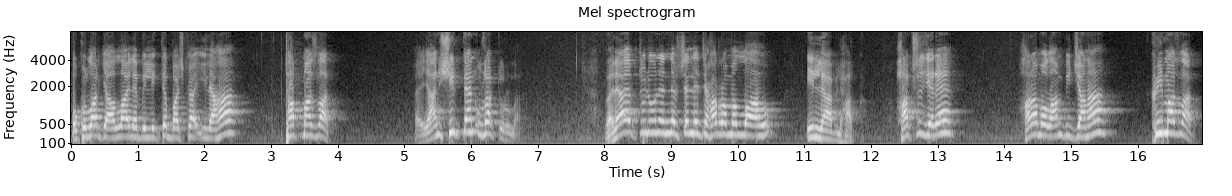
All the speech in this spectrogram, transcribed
Okullar ki Allah ile birlikte başka ilaha tapmazlar. E, yani şirkten uzak dururlar. Ve la yektulûnen nefselleti harramallahu illa bil hak. Haksız yere haram olan bir cana kıymazlar.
